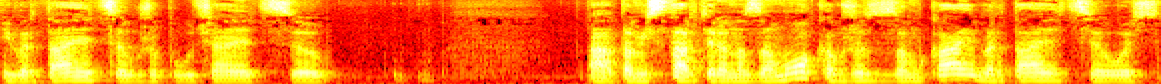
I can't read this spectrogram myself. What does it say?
І вертається, вже виходить. А, там із стартера на замок, а вже з замка і вертається ось.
